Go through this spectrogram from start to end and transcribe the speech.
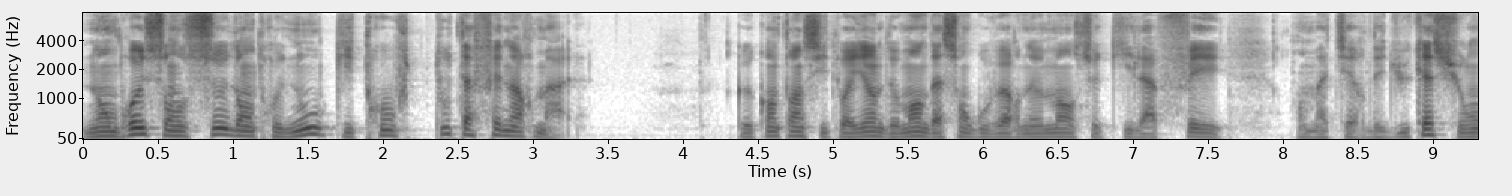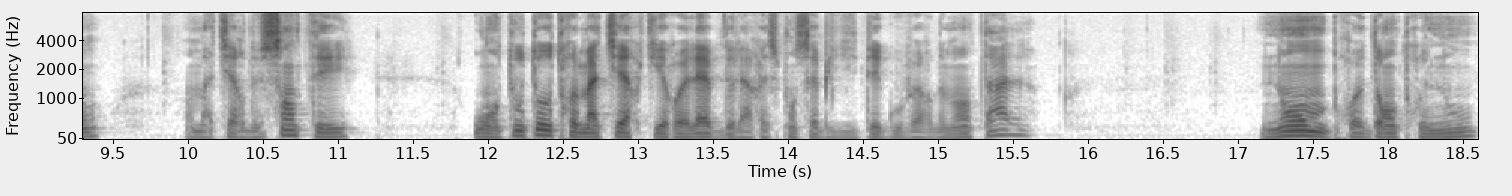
Nombreux sont ceux d'entre nous qui trouvent tout à fait normal que quand un citoyen demande à son gouvernement ce qu'il a fait en matière d'éducation, en matière de santé, ou en toute autre matière qui relève de la responsabilité gouvernementale, nombre d'entre nous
